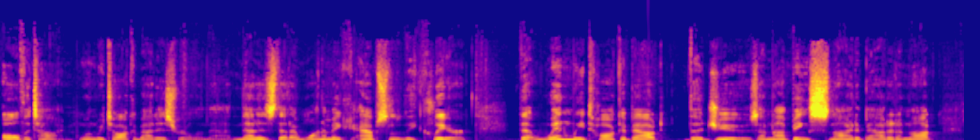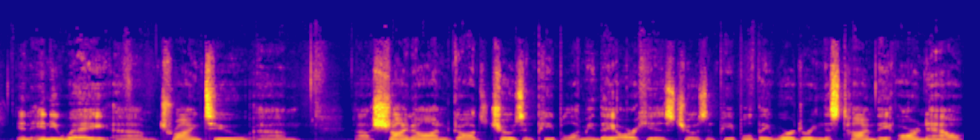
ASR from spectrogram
all the time when we talk about Israel and that. And that is that I want to make absolutely clear that when we talk about the Jews, I'm not being snide about it. I'm not in any way um, trying to um, uh, shine on God's chosen people. I mean, they are His chosen people. They were during this time, they are now,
